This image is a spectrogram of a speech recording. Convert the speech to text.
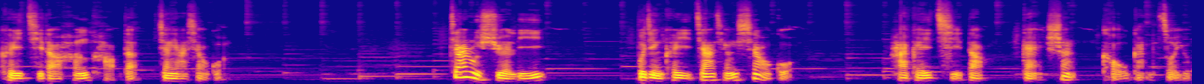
可以起到很好的降压效果。加入雪梨，不仅可以加强效果，还可以起到改善口感的作用。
